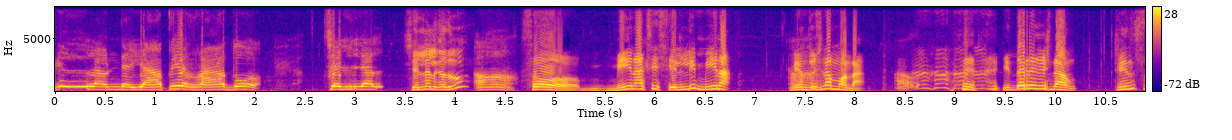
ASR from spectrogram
పిల్ల ఉండే యాపి రాదు. చెల్లెల్. చెల్లెలు కదూ? ఆ, సో మీనాక్షి చెల్లి మీనా. మేము చూసినాం మొన్న. ఆ. ఇద్దరే చూసినాం. ట్విన్స్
